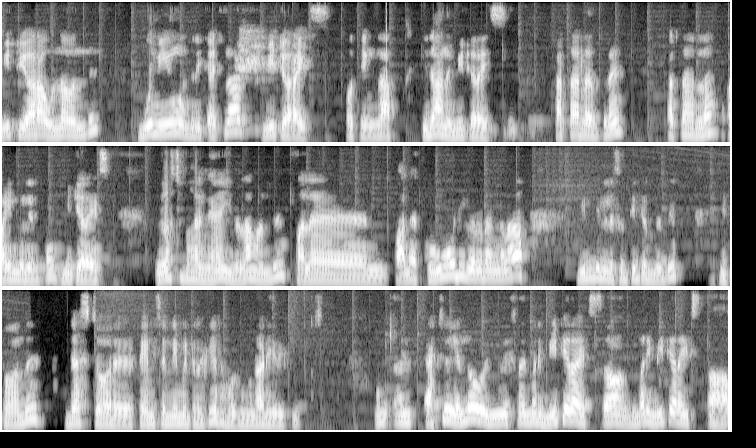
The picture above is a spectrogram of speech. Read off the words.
மீட்டியாரா உள்ள வந்து பூமியும் வந்து ரீச் ஆச்சுன்னா மீட்டியோரைட்ஸ் ஓகேங்களா இதான் அந்த மீட்டியோரைட்ஸ் கத்தாரில் இருக்கிற கத்தாரில் ஃபைன் பண்ணியிருக்க மீட்டியோரைட்ஸ் யோசிச்சு பாருங்க இதெல்லாம் வந்து பல பல கோடி வருடங்களாக விண்வெளியில் சுற்றிட்டு இருந்தது. இப்போ வந்து ஜஸ்ட் ஒரு டென் சென்டிமீட்டருக்கு நமக்கு முன்னாடி இருக்குது ஆக்சுவலி என்ன ஒரு இன்வெஸ்ட் இந்த மாதிரி மீட்டியரைட்ஸ் தான் இந்த மாதிரி மீட்டியரைட்ஸ் தான்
